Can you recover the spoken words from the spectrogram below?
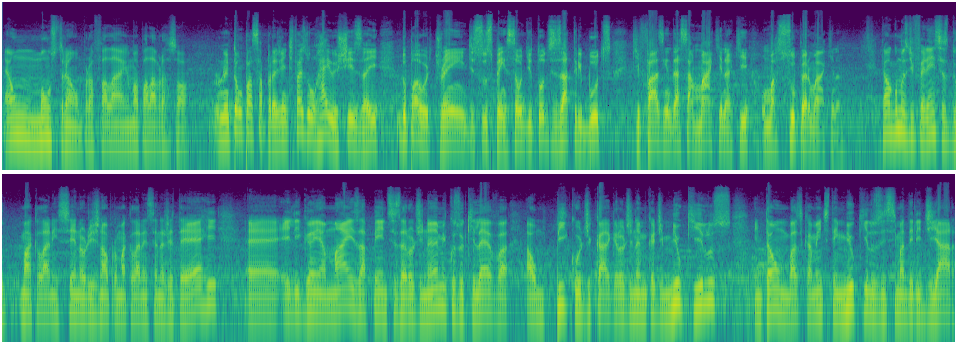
é um monstrão, para falar em uma palavra só. Bruno, então passa pra gente, faz um raio-x aí do powertrain, de suspensão, de todos esses atributos que fazem dessa máquina aqui uma super máquina. Então, algumas diferenças do McLaren Senna original para o McLaren Senna GTR. É, ele ganha mais apêndices aerodinâmicos, o que leva a um pico de carga aerodinâmica de mil quilos. Então, basicamente, tem mil quilos em cima dele de ar,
